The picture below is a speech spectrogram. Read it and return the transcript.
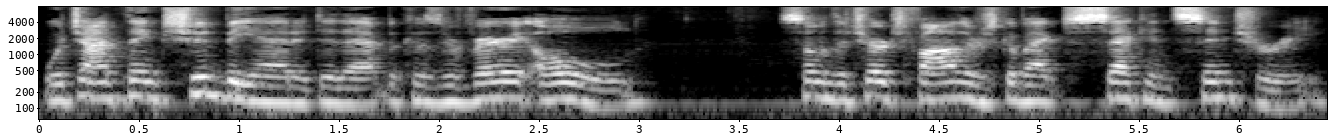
which I think should be added to that because they're very old. Some of the church fathers go back to second century.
